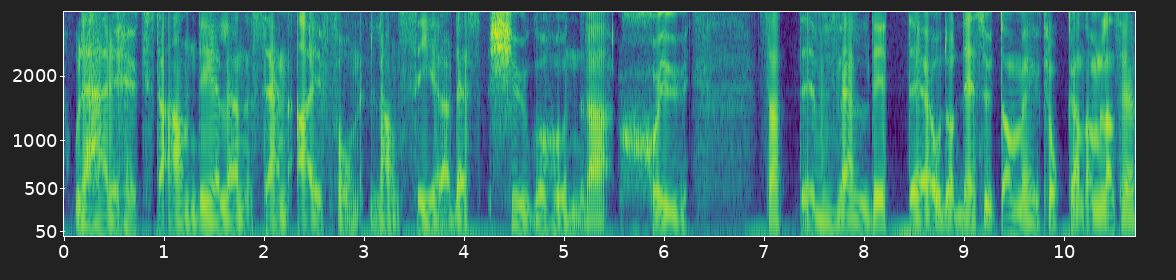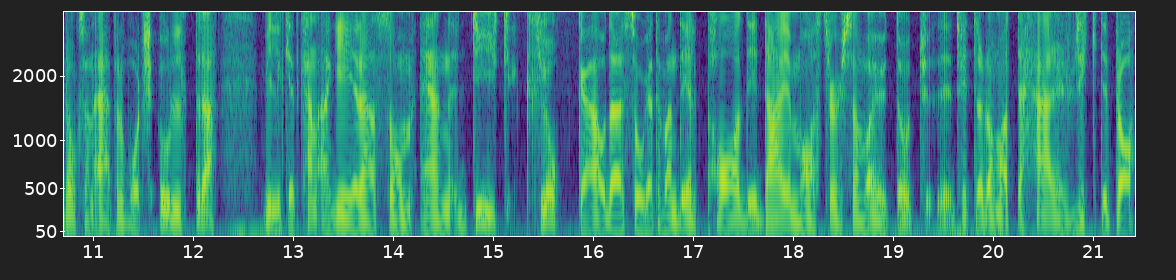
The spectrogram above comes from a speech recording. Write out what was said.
Och det här är högsta andelen sedan iPhone lanserades 2007. Så att eh, väldigt, eh, och då, dessutom eh, klockan, de lanserade också en Apple Watch Ultra vilket kan agera som en dykklocka och där såg jag att det var en del Padi Dive som var ute och twittrade om att det här är riktigt bra.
